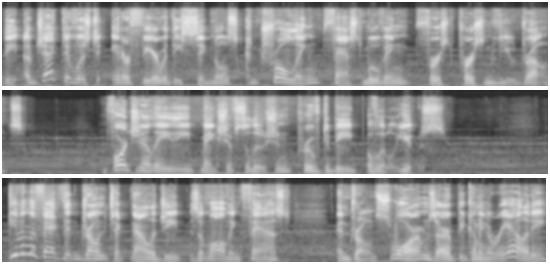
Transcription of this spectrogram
The objective was to interfere with these signals controlling fast-moving first-person view drones. Unfortunately, the makeshift solution proved to be of little use. Given the fact that drone technology is evolving fast and drone swarms are becoming a reality,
